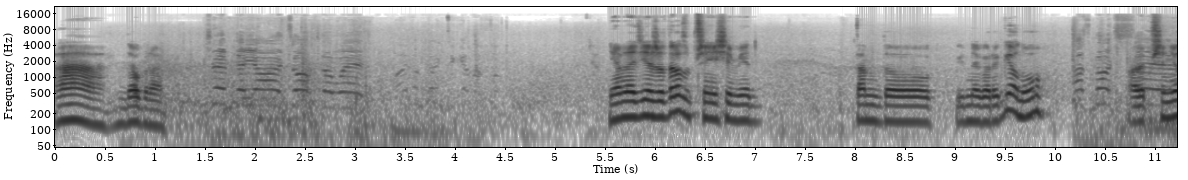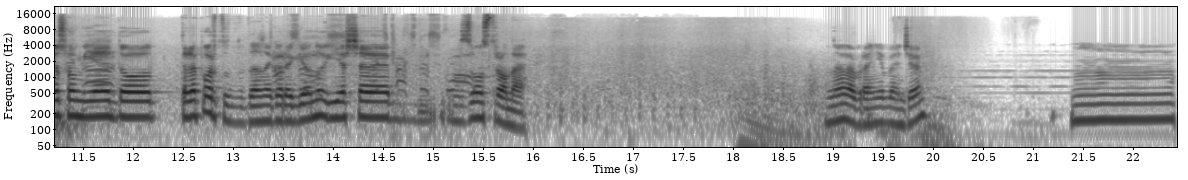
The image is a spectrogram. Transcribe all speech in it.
A, dobra. Wind! Miałem nadzieję, że od razu przeniesie mnie tam do innego regionu, ale przeniosło mnie do teleportu do danego regionu i jeszcze w złą stronę. No dobra, nie będzie. Mm.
